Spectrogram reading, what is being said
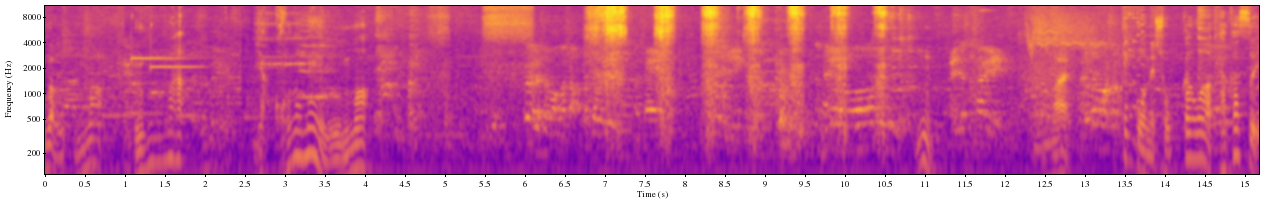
うわうまうまいやこの麺うまうん。うまい。結構ね食感は高水。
